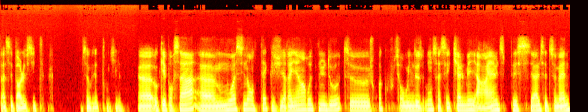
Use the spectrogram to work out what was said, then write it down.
passez par le site. Comme ça vous êtes tranquille. Euh, ok pour ça. Euh, moi, sinon en tech, j'ai rien retenu d'autre. Euh, je crois que sur Windows 11, ça s'est calmé. Il n'y a rien eu de spécial cette semaine.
